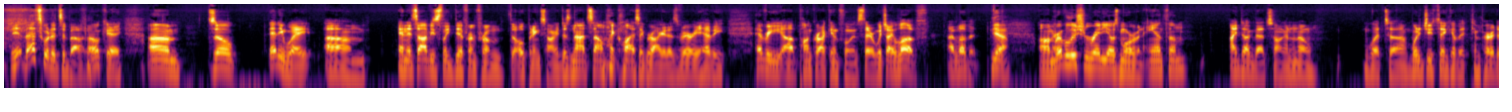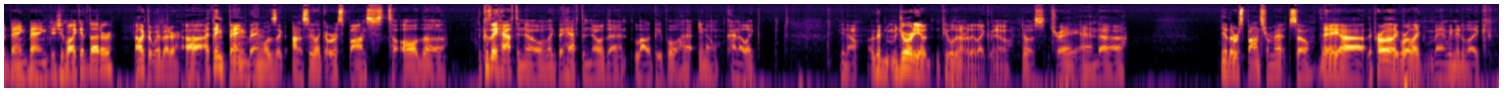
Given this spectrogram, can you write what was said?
Yeah, that's what it's about. Okay. Um, so anyway, um, and it's obviously different from the opening song. It does not sound like classic rock. It has very heavy, heavy uh, punk rock influence there, which I love. I love it. Yeah. Um, Revolution Radio is more of an anthem. I dug that song. I don't know what uh, what did you think of it compared to Bang Bang? Did you like it better? I liked it way better. Uh, I think Bang Bang was like honestly like a response to all the because they have to know like they have to know that a lot of people ha- you know kind of like you know a good majority of people didn't really like Uno Dos Tré and uh, you know the response from it. So they uh, they probably like were like man we need to like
